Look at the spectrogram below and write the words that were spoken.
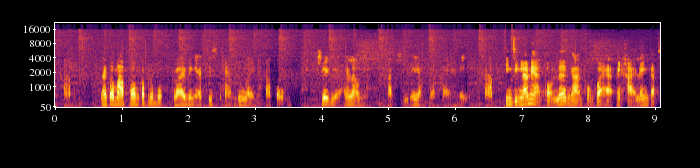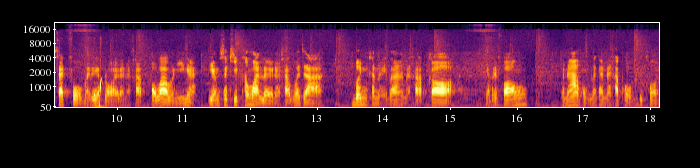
นะครับ แล้วก็มาพร้อมกับระบบ driving assistant ด้วยนะครับผมช่วยเหลือให้เราเนี่ยขับขี่ได้อย่างปลอดภัยนั่นเองครับจริงๆแล้วเนี่ยก่อนเลิกงานผมก็แอบไปถ่ายเล่นกับ Z4 มาเรียบร้อยแล้วนะครับ เพราะว่าวันนี้เนี่ยเตรียมสคริปต์ทั้งวันเลยนะครับ ว่าจะเบิ้ลคันไหนบ้างนะครับ ก็อย่าไปฟ้อง หัวหน้าผมแล้วกันนะครับผมทุกคน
